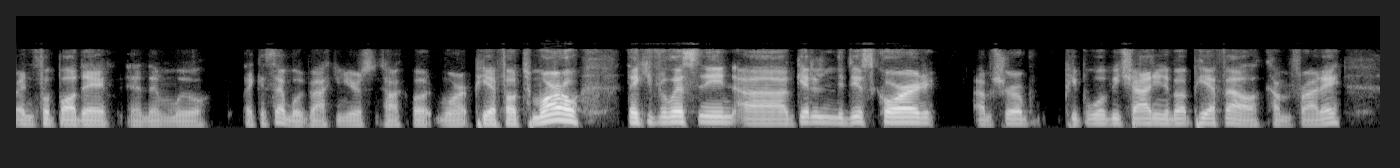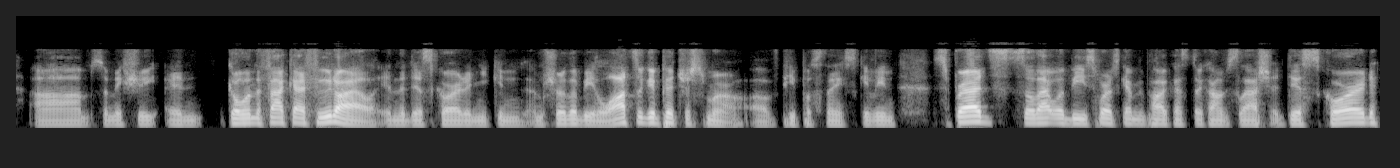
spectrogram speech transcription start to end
and football day, and then we'll, like I said, we'll be back in yours to talk about more PFL tomorrow. Thank you for listening. Uh, get in the Discord. I'm sure people will be chatting about PFL come Friday. Um, so make sure you, and go in the Fat Guy Food aisle in the Discord, and you can. I'm sure there'll be lots of good pictures tomorrow of people's Thanksgiving spreads. So that would be sportsgamblingpodcast.com/slash Discord.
